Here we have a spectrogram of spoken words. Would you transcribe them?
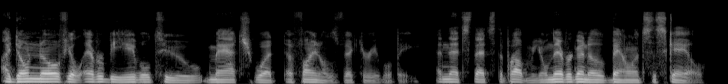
I don't know if you'll ever be able to match what a finals victory will be. And that's that's the problem. You're never going to balance the scale.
